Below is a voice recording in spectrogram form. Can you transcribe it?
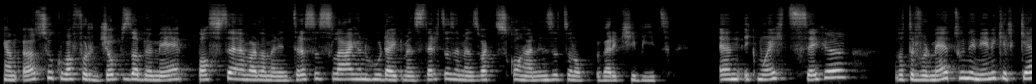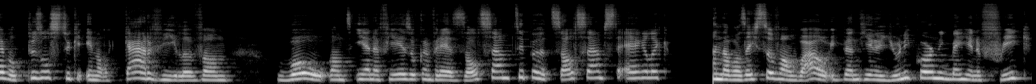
gaan uitzoeken wat voor jobs dat bij mij pasten en waar dat mijn interesses lagen, hoe dat ik mijn sterktes en mijn zwaktes kon gaan inzetten op werkgebied. En ik moet echt zeggen dat er voor mij toen in één keer keihard puzzelstukken in elkaar vielen van wow, want INFJ is ook een vrij zeldzaam type, het zeldzaamste eigenlijk. En dat was echt zo van, wauw, ik ben geen unicorn, ik ben geen freak.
